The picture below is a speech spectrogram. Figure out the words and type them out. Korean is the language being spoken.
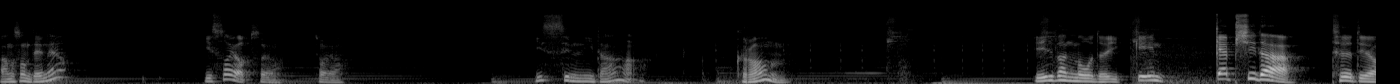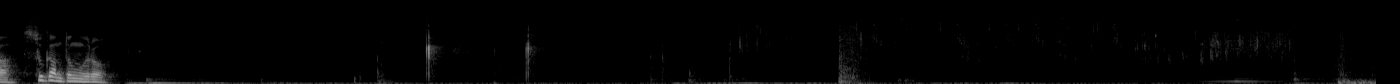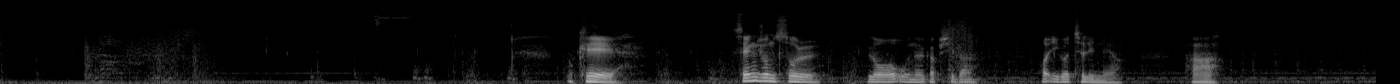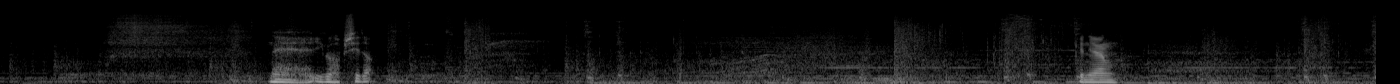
방송 되네요? 있어요 없어요? 저요. 있습니다. 그럼 일반 모드 이 게임 깹시다. 드디어 수감동으로 오케이 생존솔로 오늘 갑시다 어 이거 틀리네요 아 네, 이거 합시다. 그냥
